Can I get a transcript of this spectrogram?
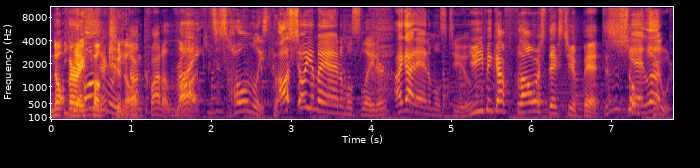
not very Yeah, he's actually functional. done quite a lot. Right? This is homely. I'll show you my animals later. I got animals too. You even got flowers next to your bed. This is so yeah, look. cute.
